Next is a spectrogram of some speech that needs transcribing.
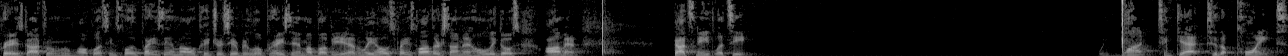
Praise God from whom all blessings flow. Praise him, all creatures here below. Praise him above you. Heavenly host, praise Father, Son, and Holy Ghost. Amen. God's neat. Let's eat. We want to get to the point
